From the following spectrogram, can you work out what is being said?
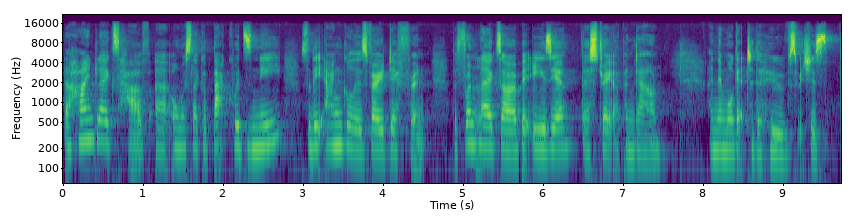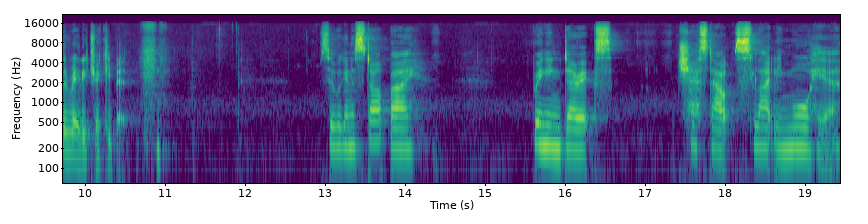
The hind legs have uh, almost like a backwards knee, so the angle is very different. The front legs are a bit easier, they're straight up and down. And then we'll get to the hooves, which is the really tricky bit. so we're going to start by bringing Derek's chest out slightly more here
